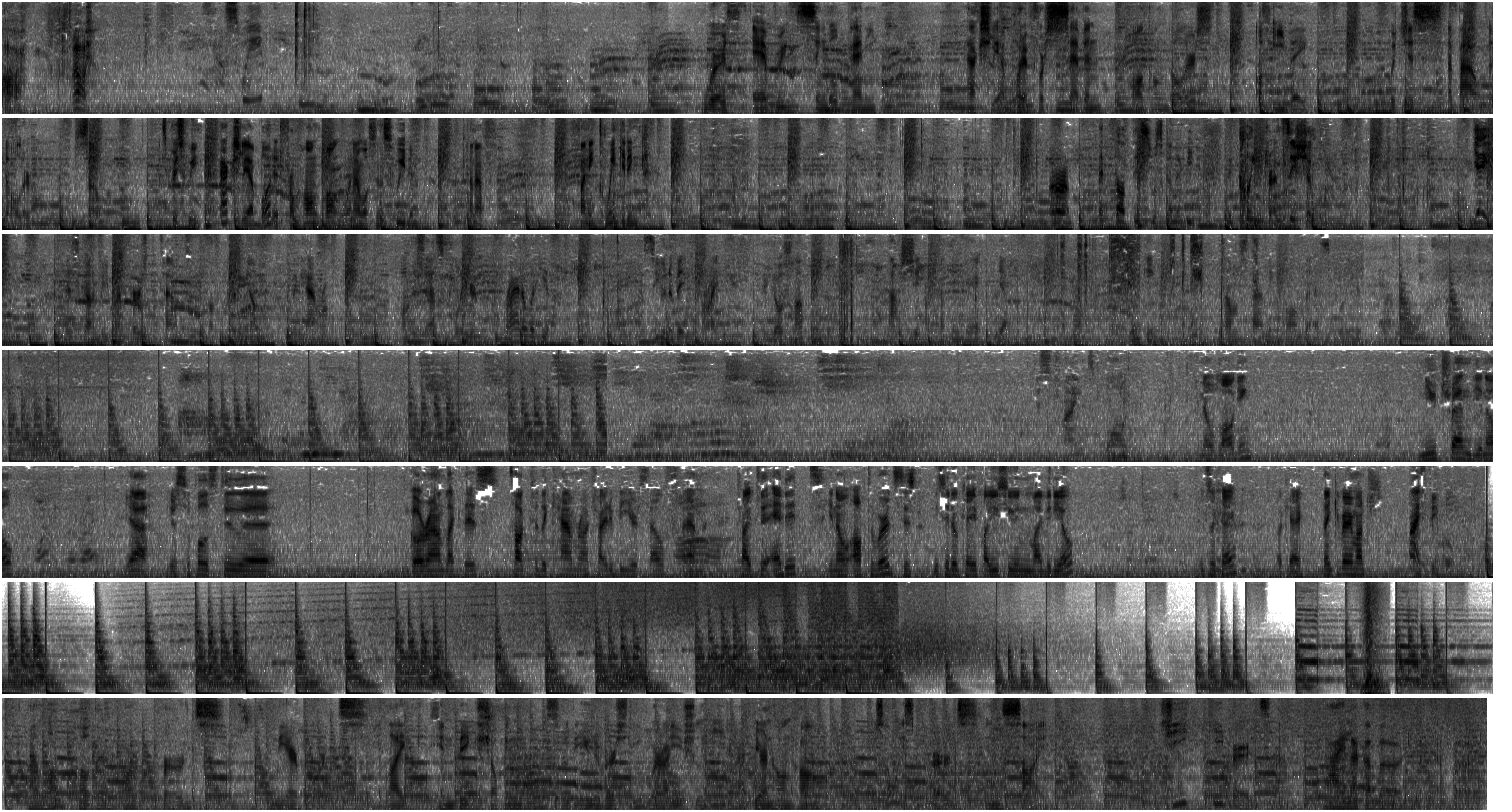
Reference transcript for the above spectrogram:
oh, oh, sweet. Worth every single penny. Actually, I bought it for seven Hong Kong dollars off eBay, which is about a dollar. So it's pretty sweet. Actually, I bought it from Hong Kong when I was in Sweden. Kind of funny quinkydink. Uh, I thought this was gonna be a clean transition. Yay! This is gonna be my first attempt of putting up the camera on this escalator right over here. See you in a bit. Alright, here goes nothing. Ah shit, I think I, yeah. I'm thinking I'm standing on the escalator. Just trying to vlog. You know vlogging? New trend, you know? Yeah, you're supposed to uh, go around like this, talk to the camera, try to be yourself, and try to edit, you know, afterwards. Is, is it okay if I use you in my video? It's okay. It's okay? Okay, thank you very much. Nice people. I love how there are birds in the airports. Like in big shopping malls or the university where I usually eat at here in Hong Kong, there's always birds inside. Cheeky birds, man. Fly like a bird, like a bird.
